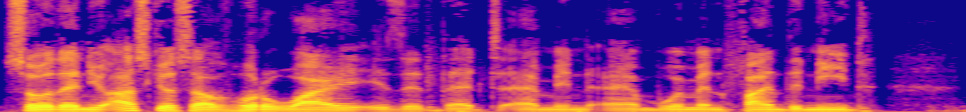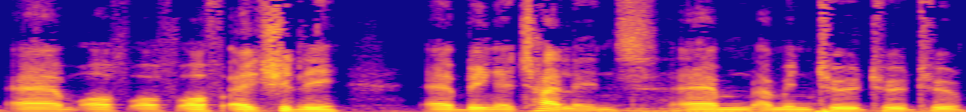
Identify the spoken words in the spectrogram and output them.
So then you ask yourself, why is it that I mean, um, women find the need um, of of of actually uh, being a challenge? Um, I mean, to to to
